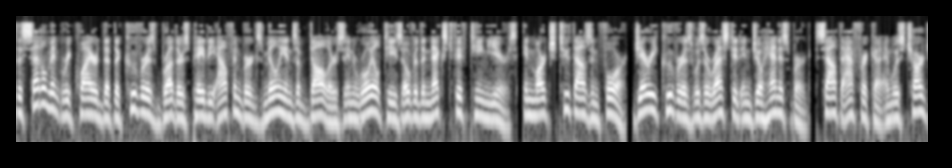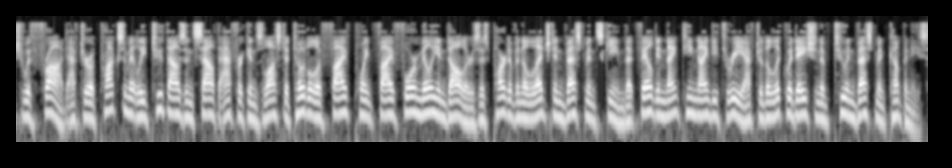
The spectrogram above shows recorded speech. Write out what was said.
The settlement required that the Couvaras brothers pay the Aufenbergs millions of dollars in royalties over the next 15 years. In March 2004, Jerry Couvaras was arrested in Johannesburg, South Africa, and was charged with fraud after approximately 2,000 South Africans lost a total of $5.54 million as part of an alleged investment scheme that failed in 1993 after the liquidation of two investment companies.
